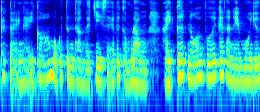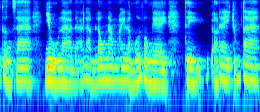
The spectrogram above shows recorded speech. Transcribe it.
các bạn hãy có một cái tinh thần là chia sẻ với cộng đồng, hãy kết nối với các anh em môi giới gần xa, dù là đã làm lâu năm hay là mới vào nghề. Thì ở đây chúng ta,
